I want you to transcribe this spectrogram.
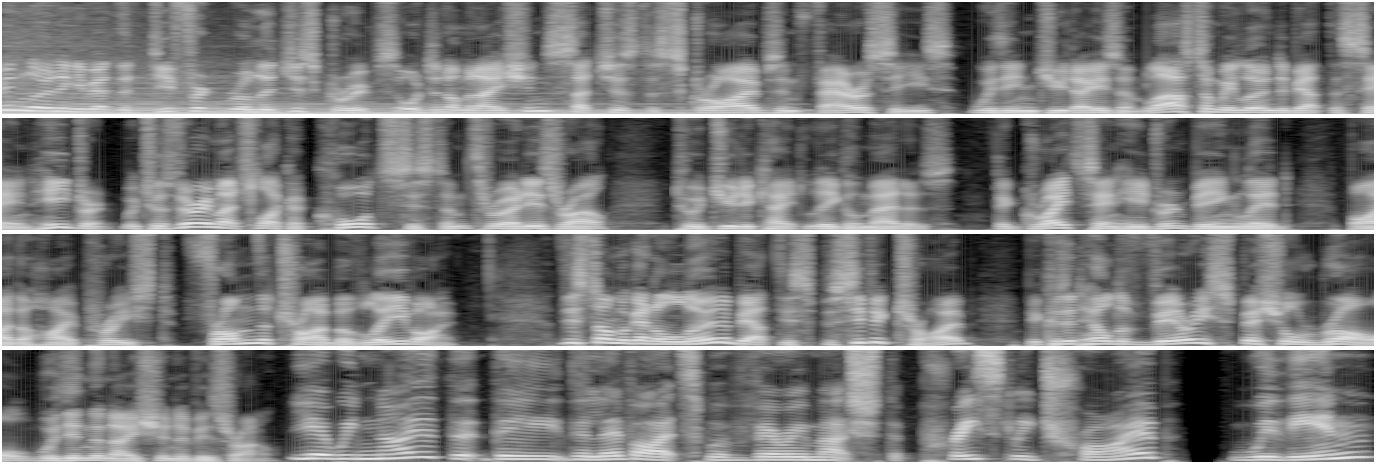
Been learning about the different religious groups or denominations, such as the scribes and Pharisees within Judaism. Last time we learned about the Sanhedrin, which was very much like a court system throughout Israel to adjudicate legal matters. The Great Sanhedrin being led by the high priest from the tribe of Levi. This time we're going to learn about this specific tribe because it held a very special role within the nation of Israel. Yeah, we know that the, the Levites were very much the priestly tribe within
